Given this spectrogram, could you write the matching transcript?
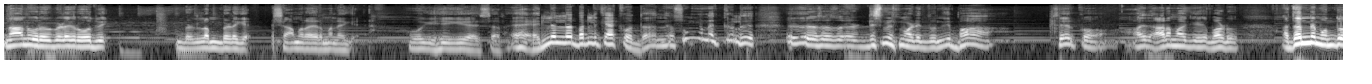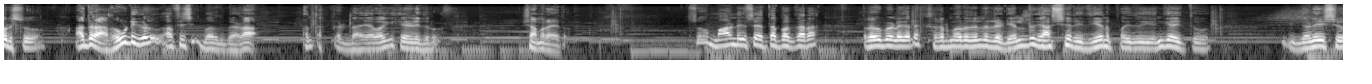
ನಾನು ರವಿ ಬೆಳಗ್ಗೆ ಹೋದ್ವಿ, ಬೆಳ್ಳಂ ಬೆಳಗ್ಗೆ ಶ್ಯಾಮರಾಯರ ಮನೆಗೆ. ಹೋಗಿ ಹೀಗೆ ಸರ್. ಏ ಎಲ್ಲೆಲ್ಲ ಬರಲಿಕ್ಕೆ ಯಾಕೆ ಹೋದ? ನೀವು ಸುಮ್ಮನೆ ಕಲಿ ಡಿಸ್ಮಿಸ್ ಮಾಡಿದ್ದು. ನೀ ಬಾ, ಸೇರ್ಕೋ. ಅದು ಆರಾಮಾಗಿ ಮಾಡು. ಅದನ್ನೇ ಮುಂದುವರಿಸು. ಆದರೆ ಆ ರೌಡಿಗಳು ಆಫೀಸಿಗೆ ಬರೋದು ಬೇಡ ಅಂತ ಕಡ್ಡಾಯವಾಗಿ ಹೇಳಿದರು ಶ್ಯಾಮರಾಯರು ಸೊ ಮಾರನೇ ದಿವಸ ಎತ್ತ ಪ್ರಕಾರ ರವಿ ಬೆಳಗರೆ ಕರ್ಮವರದಲ್ಲಿ ರೆಡಿ ಎಲ್ರಿಗೂ ಆಶ್ಚರ್ಯ ಇದು ಏನಪ್ಪ ಇದು ಹೆಂಗೆ ಆಯಿತು? ಈ ಗಣೇಶು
